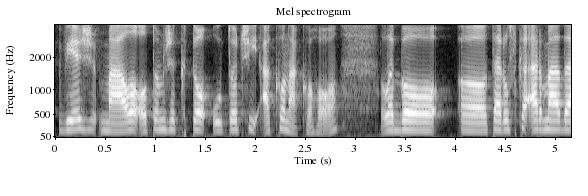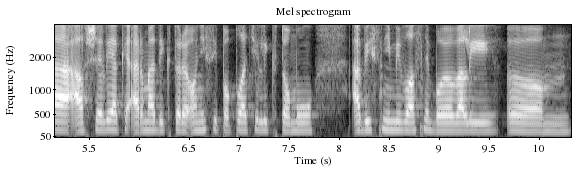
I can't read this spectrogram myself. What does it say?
vieš málo o tom, že kto útočí ako na koho, lebo uh, tá ruská armáda a všelijaké armády, ktoré oni si poplatili k tomu, aby s nimi vlastne bojovali um,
